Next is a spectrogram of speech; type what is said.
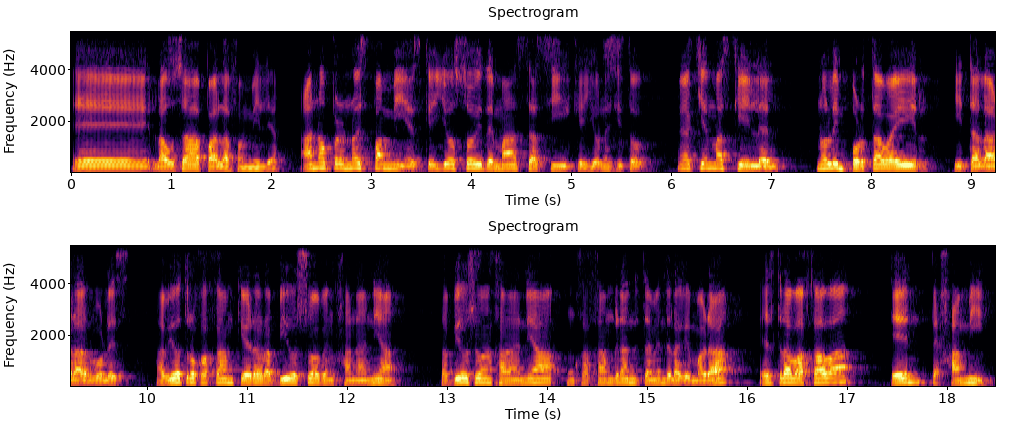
eh, la usaba para la familia. Ah, no, pero no es para mí, es que yo soy de más así, que yo necesito... Mira, ¿quién más que Hilel? No le importaba ir y talar árboles. Había otro jajam que era Rabbi Oshua ben Hanania. Rabbi Oshua ben Hanania, un jajam grande también de la Gemara, él trabajaba en Pejamí.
